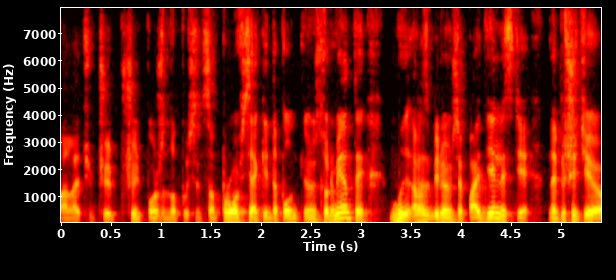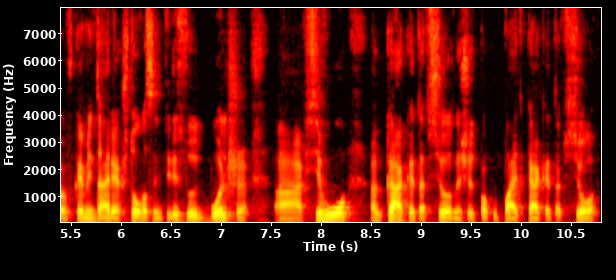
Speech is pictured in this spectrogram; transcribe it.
она чуть-чуть чуть позже запустится, про всякие дополнительные инструменты, мы разберемся по отдельности. Напишите в комментариях, что вас интересует больше а, всего, как это все, значит, покупать, как это все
